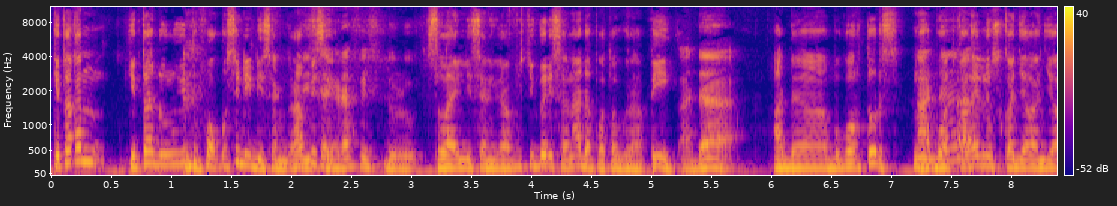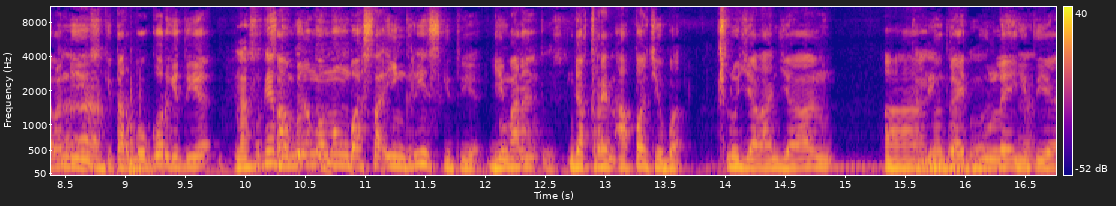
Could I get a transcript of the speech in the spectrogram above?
kita kan kita dulu itu fokusnya di desain grafis desain ya. grafis dulu. Selain desain grafis juga di sana ada fotografi. Ada. Ada Bogor Tours. Nah Ada. buat kalian yang suka jalan-jalan di sekitar Bogor gitu ya masuknya sambil Bogor tuh. ngomong bahasa Inggris gitu ya gimana nggak keren apa coba? Lu jalan-jalan uh, nge-guide bule gitu ya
